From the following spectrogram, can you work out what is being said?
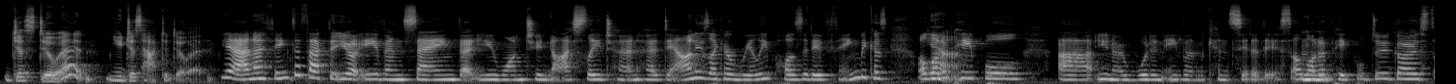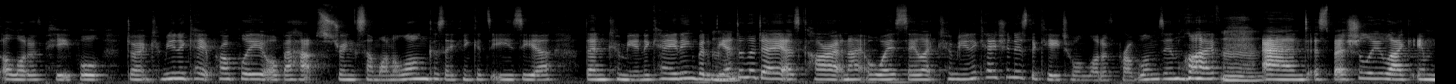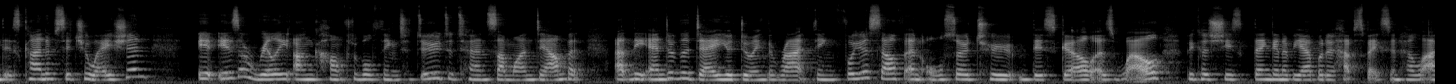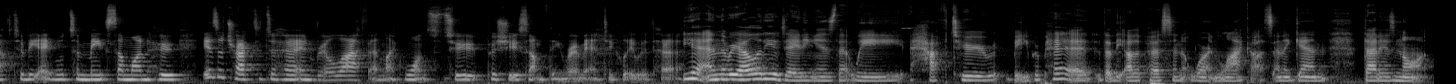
just do it, you just have to do it. Yeah, and I think the fact that you're even saying that you want to nicely turn her down is like a really positive thing because a lot Yeah. of people, uh, you know, wouldn't even consider this. A lot of people do ghost, a lot of people don't communicate properly or perhaps string someone along because they think it's easier than communicating. But at the end of the day, as Kara and I always say, like, communication is the key to a lot of problems in life. And especially like in this kind of situation, it is a really uncomfortable thing to do to turn someone down, but at the end of the day, you're doing the right thing for yourself and also to this girl as well, because she's then going to be able to have space in her life to be able to meet someone who is attracted to her in real life and like wants to pursue something romantically with her. Yeah, and the reality of dating is that we have to be prepared that the other person won't like us. And again, that is not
